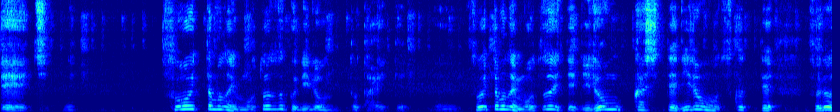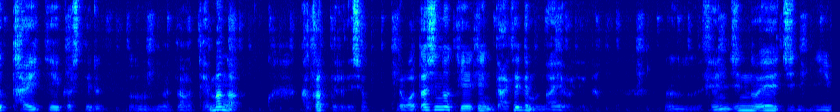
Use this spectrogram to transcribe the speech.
英知、ね、そういったものに基づく理論と体系、うん、そういったものに基づいて理論化して理論を作ってそれを体系化してる、うん、だから手間がかかってるでしょ私の経験だけでもないわけだ、うん、先人の英知に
